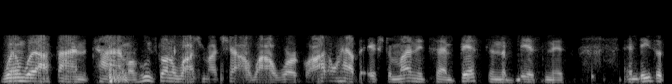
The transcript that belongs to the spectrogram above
when will I find the time, or who's going to watch my child while I work, or I don't have the extra money to invest in the business. And these are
